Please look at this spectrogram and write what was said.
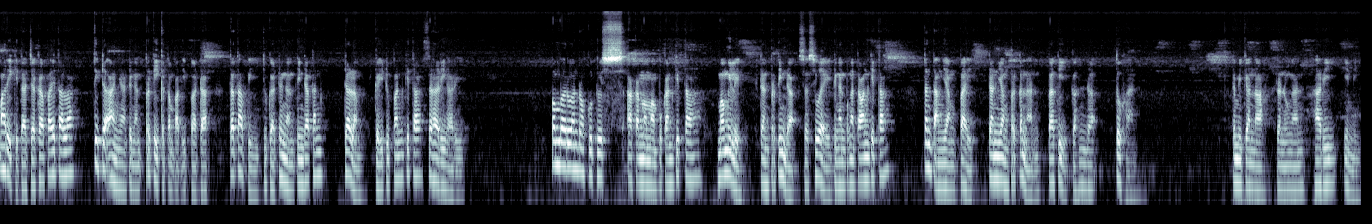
mari kita jaga bait Allah tidak hanya dengan pergi ke tempat ibadah, tetapi juga dengan tindakan dalam kehidupan kita sehari-hari. Pembaruan Roh Kudus akan memampukan kita memilih dan bertindak sesuai dengan pengetahuan kita tentang yang baik dan yang berkenan bagi kehendak Tuhan. Demikianlah renungan hari ini.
